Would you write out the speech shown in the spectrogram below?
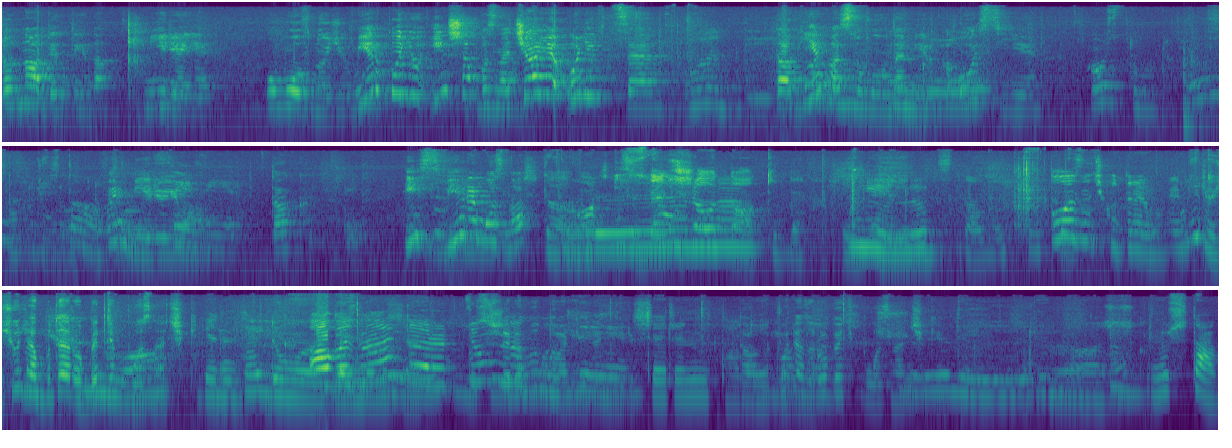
Одна дитина міряє умовною міркою, інша позначає олівцем. Так, є у вас умовна мірка? Ось є. Ось тут. Вимірюємо. Так. І звіримо з наш. Дальше отак іде. Позначку треба. Вимірюю, Юля буде робити позначки. А ви знаєте, Ширину талії вимірюю. Ширину Так, Юля зробить позначки. Ну став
